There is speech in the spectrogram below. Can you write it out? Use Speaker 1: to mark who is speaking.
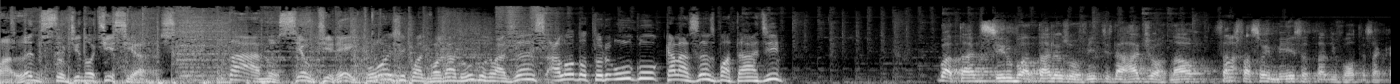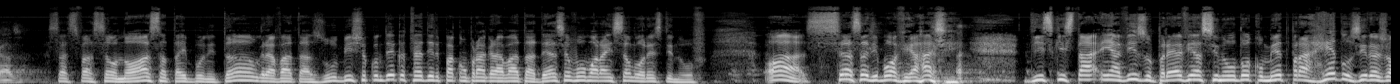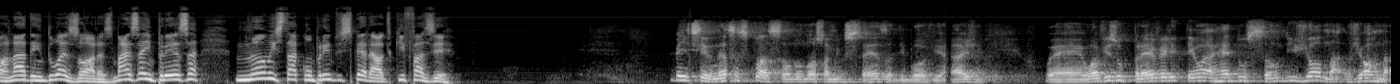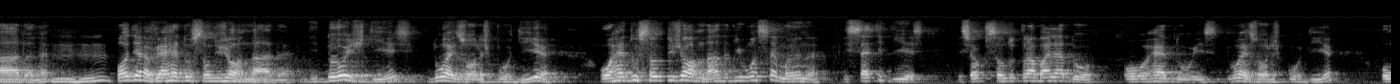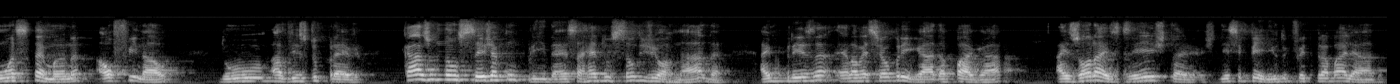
Speaker 1: Balanço de Notícias. Tá no seu direito.
Speaker 2: Hoje com o advogado Hugo Calazans. Alô, doutor Hugo Calazans, boa tarde.
Speaker 3: Boa tarde, Ciro. Boa tarde aos ouvintes da Rádio Jornal. Satisfação imensa estar de volta nessa casa.
Speaker 2: Satisfação nossa, tá aí bonitão, gravata azul. Bicho, quando é que eu tiver dele pra comprar uma gravata dessa, eu vou morar em São Lourenço de novo. Ó, Cessa de Boa Viagem diz que está em aviso prévio e assinou um documento para reduzir a jornada em duas horas, mas a empresa não está cumprindo o esperado. O que fazer?
Speaker 3: Bem, Ciro, nessa situação do nosso amigo César de Boa Viagem, é, o aviso prévio ele tem uma redução de jornada, né? Uhum. Pode haver a redução de jornada de dois dias, duas horas por dia, ou a redução de jornada de uma semana, de sete dias. Isso é a opção do trabalhador. Ou reduz duas horas por dia, ou uma semana ao final do aviso prévio. Caso não seja cumprida essa redução de jornada, a empresa ela vai ser obrigada a pagar as horas extras desse período que foi trabalhado,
